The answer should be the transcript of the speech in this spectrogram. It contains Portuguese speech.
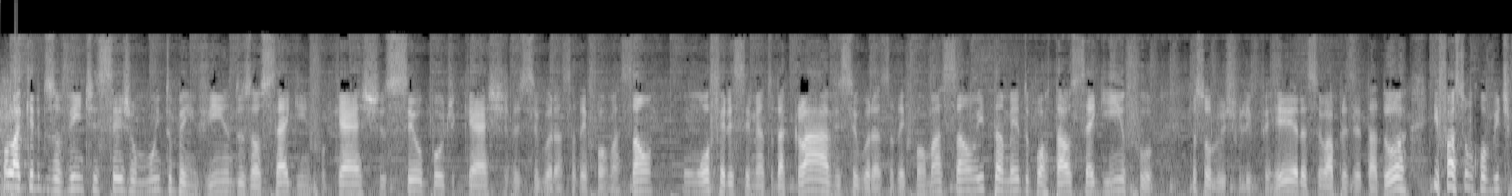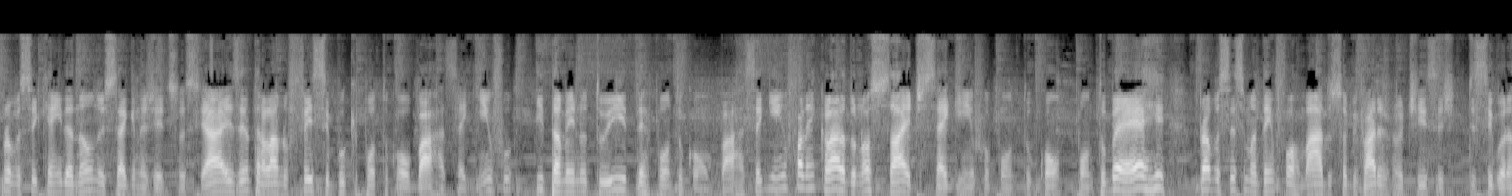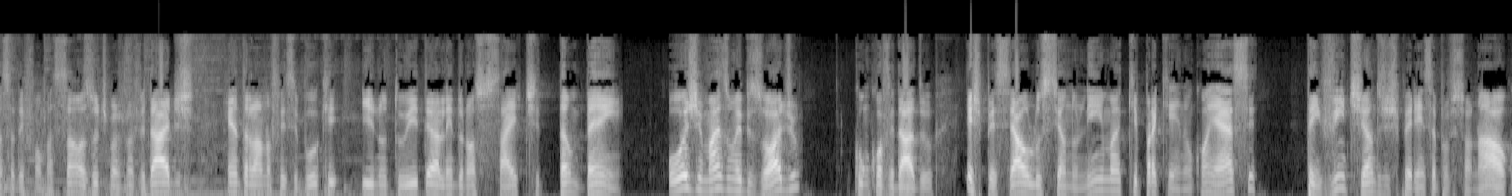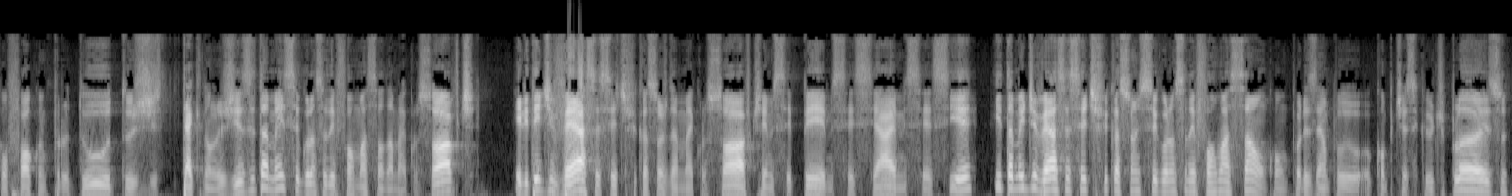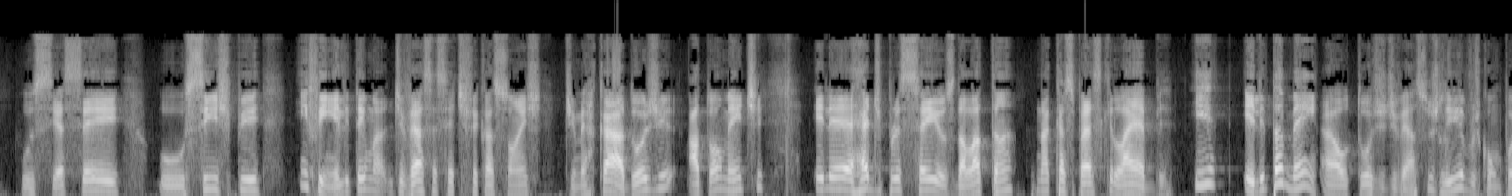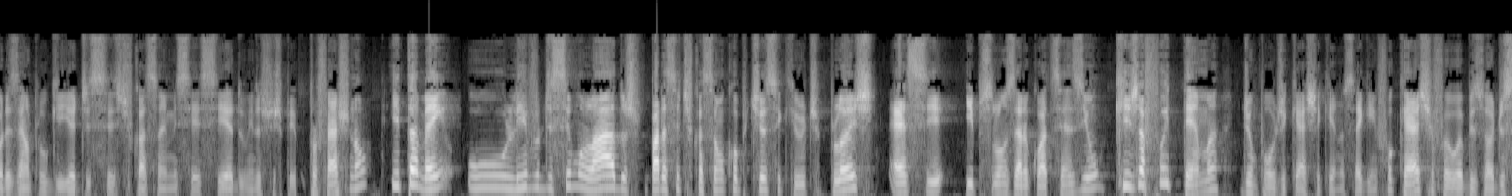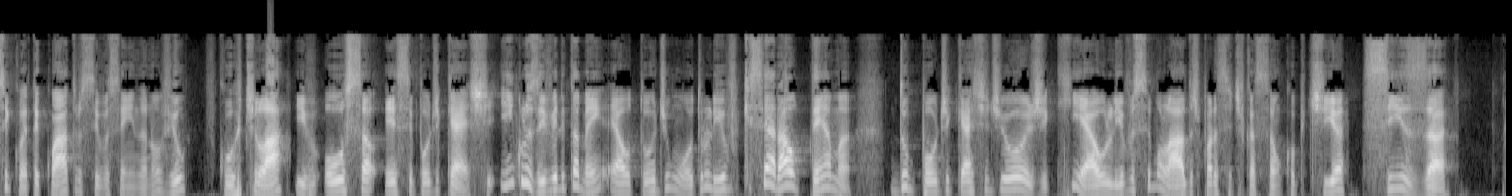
Olá, queridos ouvintes, sejam muito bem-vindos ao Seg Infocast, o seu podcast de segurança da informação, um oferecimento da Clave Segurança da Informação e também do portal Seg Info. Eu sou Luiz Felipe Ferreira, seu apresentador, e faço um convite para você que ainda não nos segue nas redes sociais. Entra lá no facebook.com.br seguinfo e também no twitter.com.br seguinfo, além, claro, do nosso site seguinfo.com.br para você se manter informado sobre várias notícias de segurança da informação, as últimas novidades. Entra lá no Facebook e no Twitter, além do nosso site também. Hoje, mais um episódio com um convidado especial, Luciano Lima, que, para quem não conhece, tem 20 anos de experiência profissional com foco em produtos, de tecnologias e também segurança da informação da Microsoft. Ele tem diversas certificações da Microsoft, MCP, MCSA, MCSE, e também diversas certificações de segurança da informação, como por exemplo o Computer Security Plus, o CSA, o CISP, enfim, ele tem uma, diversas certificações de mercado. Hoje, atualmente, ele é Head Pre-Sales da Latam na Kaspersky Lab. E ele também é autor de diversos livros, como por exemplo o Guia de Certificação MCSE do Windows XP Professional e também o livro de simulados para a certificação Computer Security Plus SY0401, que já foi tema de um podcast aqui no Segue Infocast, foi o episódio 54, se você ainda não viu, curte lá e ouça esse podcast. Inclusive, ele também é autor de um outro livro que será o tema do podcast de hoje, que é o livro Simulados para a Certificação COPTIA CISA.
